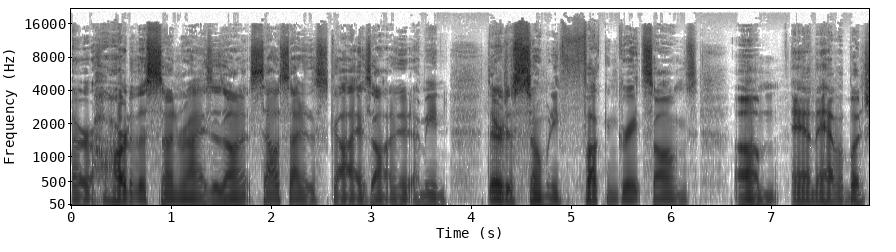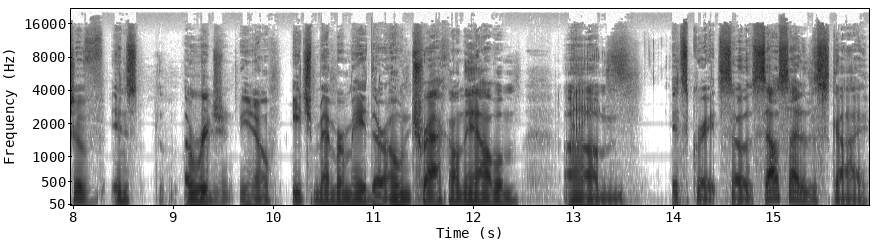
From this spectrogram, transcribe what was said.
or Heart of the Sunrise is on it. South Side of the Sky is on it. I mean, there are just so many fucking great songs. Um, and they have a bunch of inst- origin. You know, each member made their own track on the album. Um, it's great. So South Side of the Sky.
